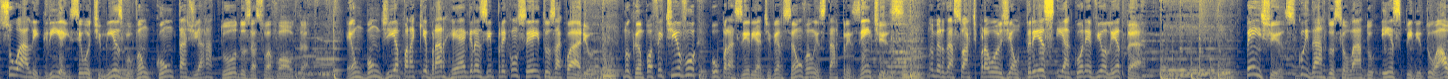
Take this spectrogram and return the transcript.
Sua alegria e seu otimismo vão contagiar a todos à sua volta. É um bom dia para quebrar regras e preconceitos, Aquário. No campo afetivo, o prazer e a diversão vão estar presentes. número da sorte para hoje é o 3 e a cor é violeta. Peixes, cuidar do seu lado espiritual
